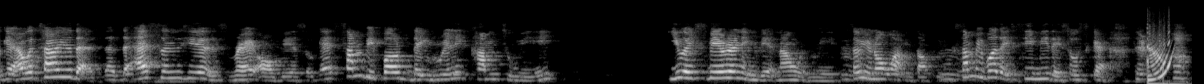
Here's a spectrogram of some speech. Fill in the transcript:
Okay, I will tell you that, that the essence here is very obvious. Okay, some people they really come to me. You experience in Vietnam with me, so you Mhm. know what I'm talking. Mhm. Some people they see me, they so scared. They're, "Oh,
